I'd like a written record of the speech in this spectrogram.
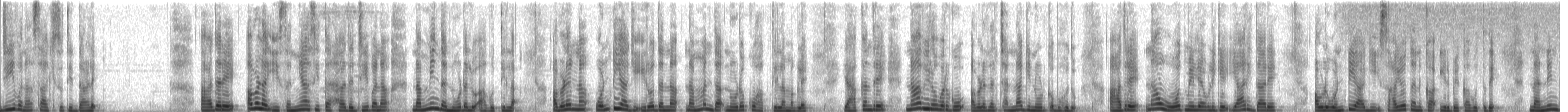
ಜೀವನ ಸಾಗಿಸುತ್ತಿದ್ದಾಳೆ. ಆದರೆ ಅವಳ ಈ ಸನ್ಯಾಸಿ ತರಹದ ಜೀವನ ನಮ್ಮಿಂದ ನೋಡಲು ಆಗುತ್ತಿಲ್ಲ. ಅವಳನ್ನು ಒಂಟಿಯಾಗಿ ಇರೋದನ್ನು ನಮ್ಮಿಂದ ನೋಡೋಕ್ಕೂ ಆಗ್ತಿಲ್ಲ ಮಗಳೇ. ಯಾಕಂದರೆ ನಾವಿರೋವರೆಗೂ ಅವಳನ್ನು ಚೆನ್ನಾಗಿ ನೋಡ್ಕೋಬಹುದು. ಆದರೆ ನಾವು ಹೋದ್ಮೇಲೆ ಅವಳಿಗೆ ಯಾರಿದ್ದಾರೆ? ಅವಳು ಒಂಟಿಯಾಗಿ ಸಾಯೋ ತನಕ ಇರಬೇಕಾಗುತ್ತದೆ. ನನ್ನಿಂದ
